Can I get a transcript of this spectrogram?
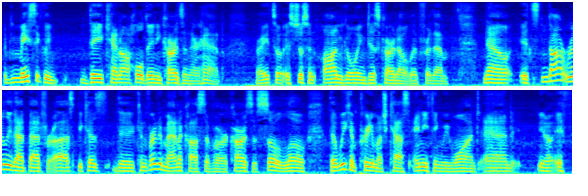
basically they cannot hold any cards in their hand right? So it's just an ongoing discard outlet for them. Now, it's not really that bad for us because the converted mana cost of our cards is so low that we can pretty much cast anything we want and you know, if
